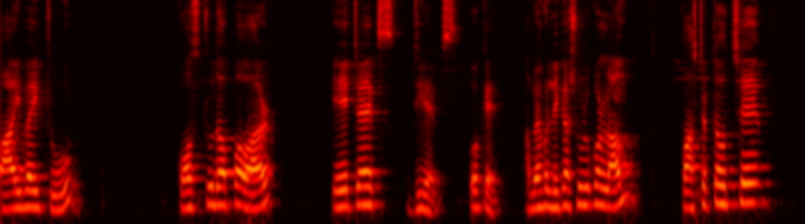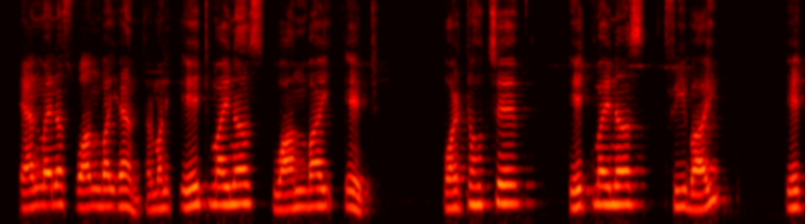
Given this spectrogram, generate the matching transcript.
pi by two cos to the power eight X dx okay আমরা এখন লেখা শুরু করলাম। ফার্স্টেরটা হচ্ছে N minus one by N তার মানে eight minus one by eight পরেরটা হচ্ছে eight minus three by eight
